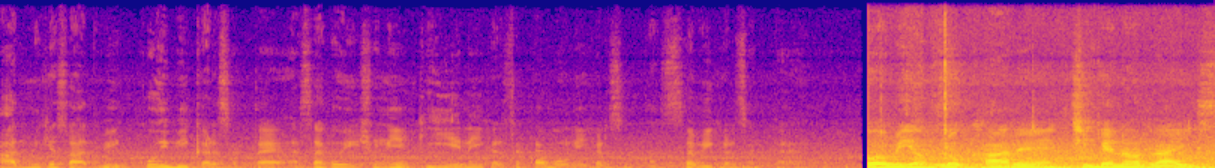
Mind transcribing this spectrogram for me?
आदमी के साथ भी कोई भी कर सकता है। ऐसा कोई इशू नहीं है कि ये नहीं कर सकता, वो नहीं कर सकता, सभी कर सकता है। तो अभी हम लोग खा रहे हैं चिकन और राइस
